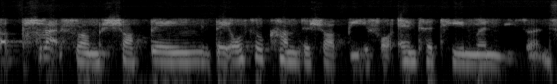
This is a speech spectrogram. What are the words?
Apart from shopping, they also come to Shopee for entertainment reasons,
